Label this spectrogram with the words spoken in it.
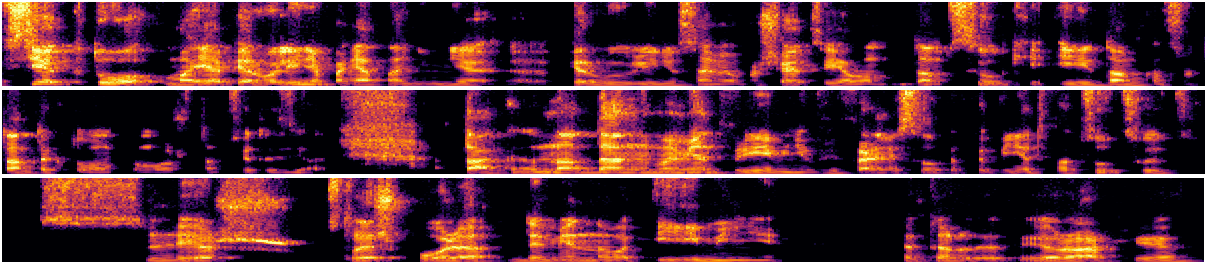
все, кто моя первая линия, понятно, они мне э, первую линию сами обращаются, я вам дам ссылки и дам консультанта, кто вам поможет там все это сделать. Так, на данный момент времени в реферальных ссылках кабинетов отсутствует слэш, слэш поля доменного имени, который дает иерархию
